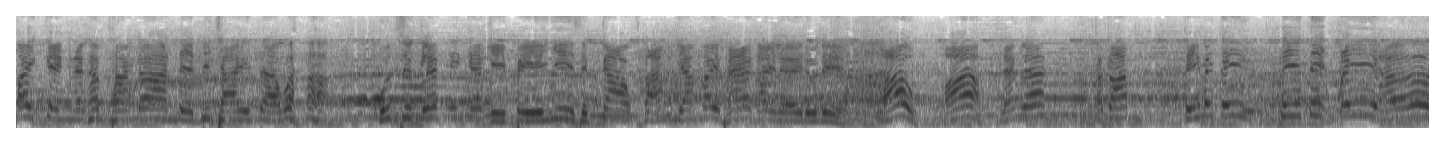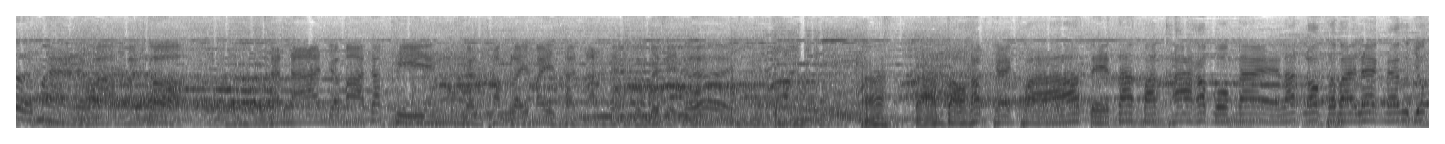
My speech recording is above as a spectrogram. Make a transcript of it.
ไม่เก่งนะครับทางด้านเดชพิชัย แต่ว่าคุณศึกเล็กนี่แกกี่ปี 29 ครั้งยังไม่แพ้ใครเลยดูดิ เอามาแรงๆกระทำตีไม่ตี ตีตีตีเออแม่แต่ว่ามันก็นานๆจะมาสักทีมันทำอะไรไม่ถนัดเนี่ยคุณเกษตรเอ้ยตามต่อครับแข้งขวาเตะตั้งบังคาครับวงในรัดล็อกสบายแรกแล้วก็ยก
